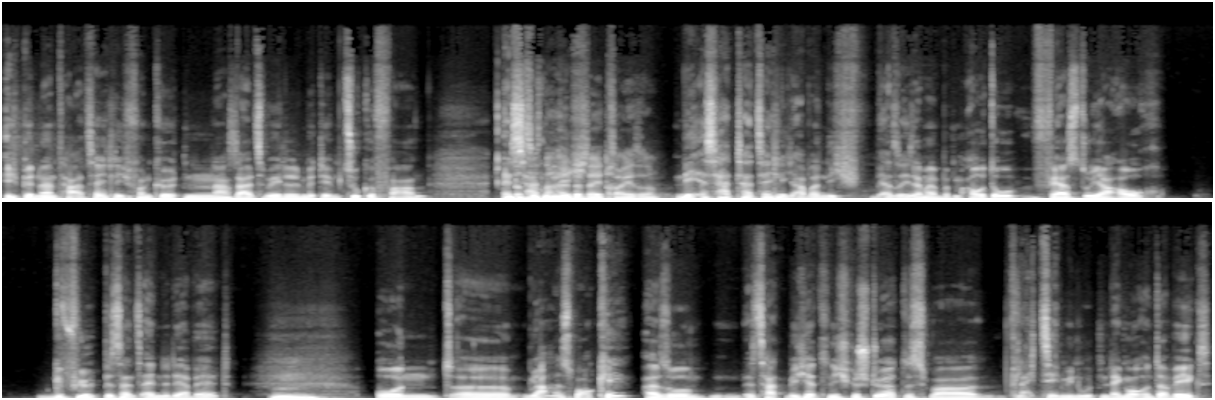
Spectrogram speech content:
ich bin dann tatsächlich von Köthen nach Salzwedel mit dem Zug gefahren. das ist hat eine halbe nicht- Weltreise. Nee, es hat tatsächlich aber nicht, also ich sag mal, mit dem Auto fährst du ja auch gefühlt bis ans Ende der Welt. Hm. Und äh, ja, es war okay. Also es hat mich jetzt nicht gestört. Es war vielleicht zehn Minuten länger unterwegs,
